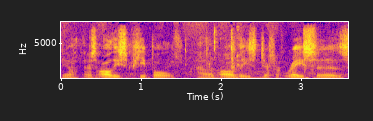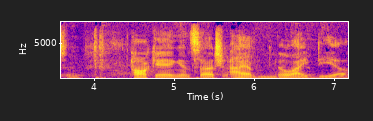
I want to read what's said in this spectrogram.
you know, there's all these people of all these different races and talking and such, and I have no idea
